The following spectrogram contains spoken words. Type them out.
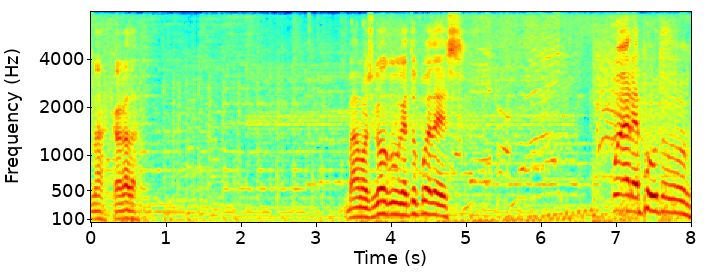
Nah, cagada. Vamos, Goku, que tú puedes. ¡Muere, puto!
